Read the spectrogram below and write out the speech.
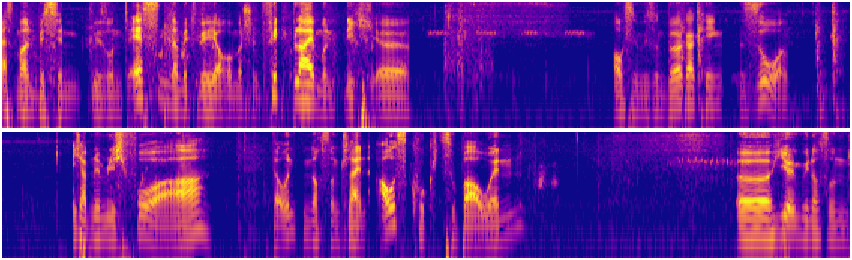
erstmal ein bisschen gesund essen, damit wir hier auch immer schön fit bleiben und nicht äh, aussehen wie so ein Burger King. So. Ich habe nämlich vor, da unten noch so einen kleinen Ausguck zu bauen. Äh, hier irgendwie noch so einen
